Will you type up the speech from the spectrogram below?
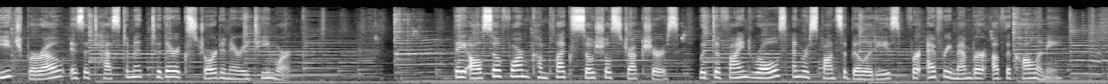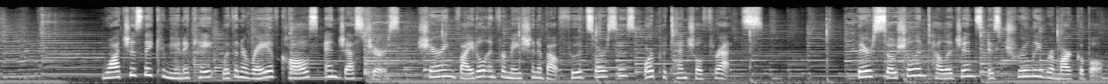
Each burrow is a testament to their extraordinary teamwork. They also form complex social structures, with defined roles and responsibilities for every member of the colony. Watch as they communicate with an array of calls and gestures, sharing vital information about food sources or potential threats. Their social intelligence is truly remarkable.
